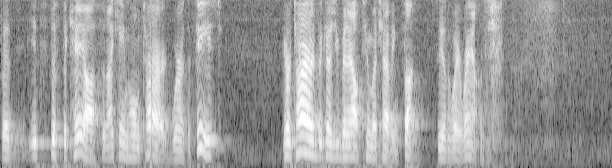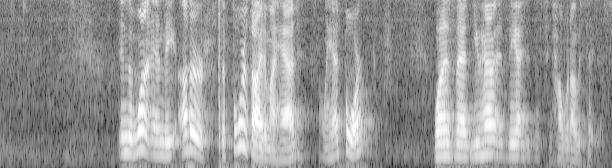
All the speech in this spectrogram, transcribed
But it's just the chaos, and I came home tired. Where at the feast, you're tired because you've been out too much having fun. It's the other way around. And the one and the other, the fourth item I had, I only had four, was that you have the. See, how would I would say this?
